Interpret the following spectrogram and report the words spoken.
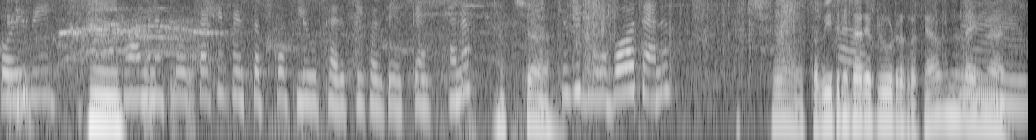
कोई भी। तो हमने सोचा कि फिर सबको फ्लूड थेरेपी कर देते हैं है ना? अच्छा। क्योंकि धूप बहुत है ना। अच्छा तभी इतने सारे फ्लूड रख रखे हैं आपने लाइन में आज। हम्म,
